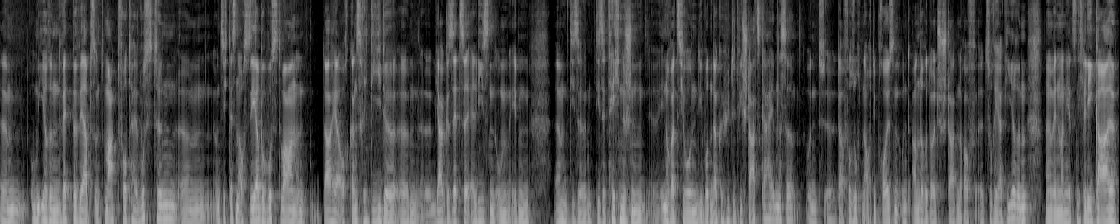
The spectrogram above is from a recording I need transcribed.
ähm, um ihren Wettbewerbs- und Marktvorteil wussten ähm, und sich dessen auch sehr bewusst waren und daher auch ganz rigide ähm, äh, ja, Gesetze erließen, um eben ähm, diese, diese technischen äh, Innovationen, die wurden da gehütet wie Staatsgeheimnisse und äh, da versuchten auch die Preußen und andere deutsche Staaten darauf äh, zu reagieren. Ne, wenn man jetzt nicht legal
